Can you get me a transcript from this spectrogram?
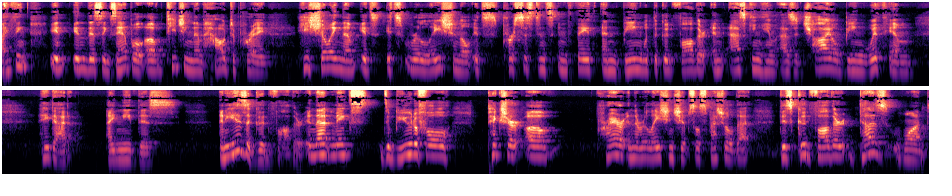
I think in, in this example of teaching them how to pray, he's showing them it's it's relational it's persistence in faith and being with the good father and asking him as a child being with him hey, dad, I need this. And he is a good father. And that makes the beautiful picture of prayer in the relationship so special that this good father does want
